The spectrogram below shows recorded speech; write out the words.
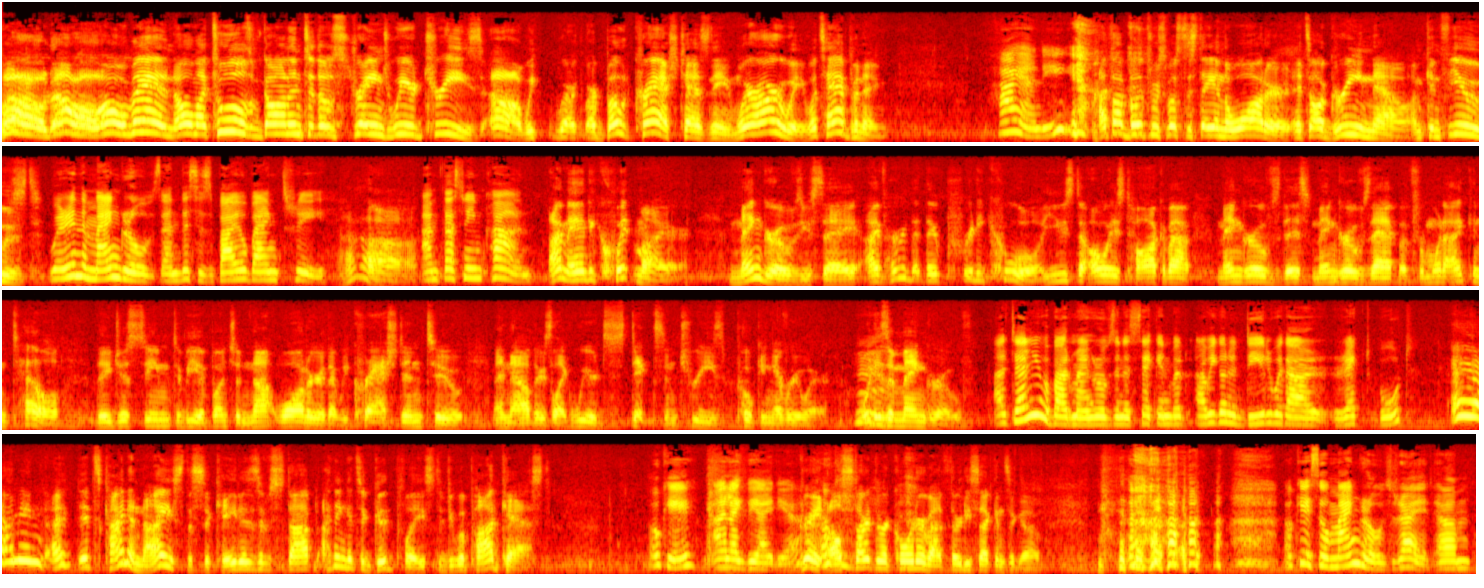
Whoa, no, oh man, all my tools have gone into those strange, weird trees. Oh, we our, our boat crashed, Tasneem. Where are we? What's happening? Hi, Andy. I thought boats were supposed to stay in the water. It's all green now. I'm confused. We're in the mangroves, and this is Biobank 3. Ah, I'm Tasneem Khan. I'm Andy Quitmeyer. Mangroves, you say? I've heard that they're pretty cool. You used to always talk about mangroves this, mangroves that, but from what I can tell, they just seem to be a bunch of not water that we crashed into, and now there's like weird sticks and trees poking everywhere. What is a mangrove? I'll tell you about mangroves in a second, but are we going to deal with our wrecked boat? Eh, I mean, I, it's kind of nice. The cicadas have stopped. I think it's a good place to do a podcast. Okay, I like the idea. Great, I'll start the recorder about 30 seconds ago. Okay, so mangroves, right. Um,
